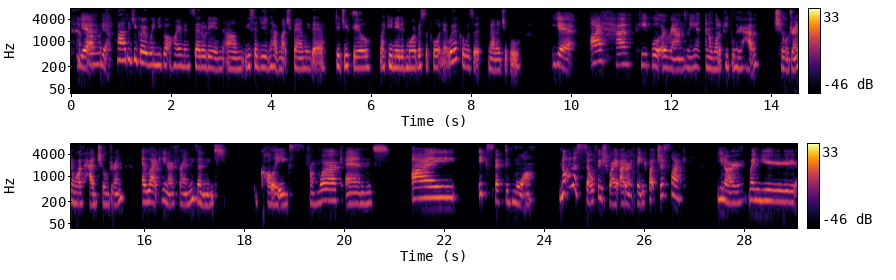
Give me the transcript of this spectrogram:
yeah, um, yeah. How did you go when you got home and settled in? Um, you said you didn't have much family there. Did you feel like you needed more of a support network or was it manageable? Yeah, I have people around me and a lot of people who have children or have had children and like, you know, friends and colleagues from work and I expected more. Not in a selfish way, I don't think, but just like, you know, when you,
